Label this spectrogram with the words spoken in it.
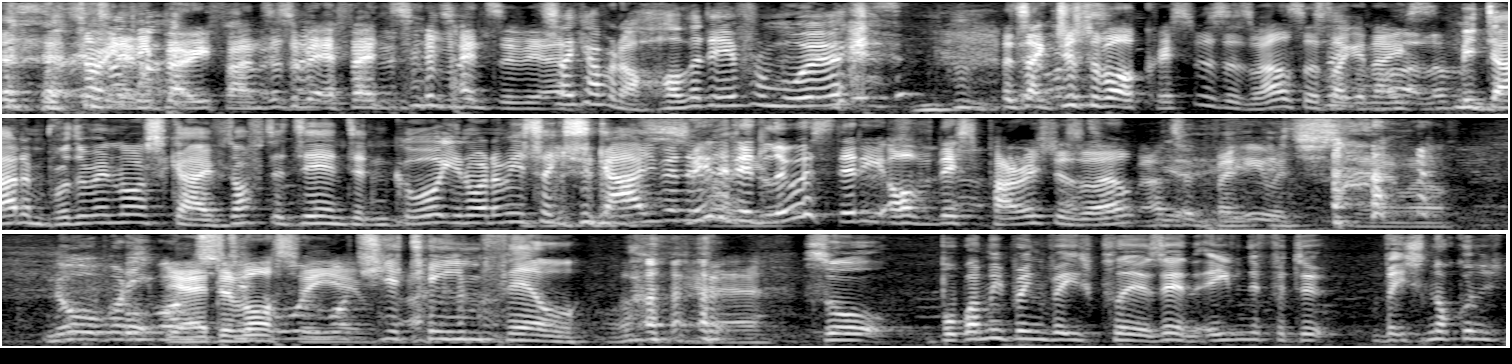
Sorry, any Bury fans. That's a bit offensive. offensive yeah. It's like having a holiday from work. It's like just before Christmas as well, so it's like a oh, nice. My dad and brother-in-law skived off today and didn't go. You know what I mean? It's like skiving. Neither did Lewis, did he? Of this parish as well. That's a pity, which yeah, well. Nobody wants yeah, divorce to for go and you. watch your team fill. Yeah. So, but when we bring these players in, even if they do, it's not going.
